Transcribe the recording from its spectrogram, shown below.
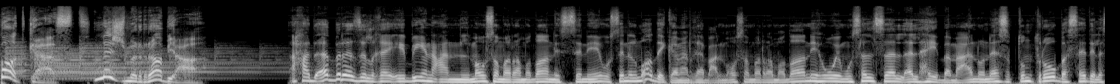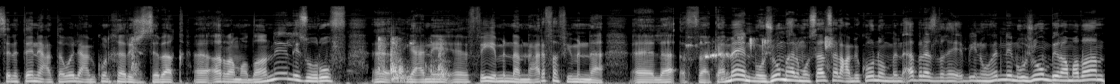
بودكاست نجم الرابعة. أحد أبرز الغائبين عن الموسم الرمضاني السنة والسنة الماضية كمان غاب عن الموسم الرمضاني هو مسلسل الهيبة مع أنه الناس بتنطره بس هيدي للسنة الثانية على التوالي عم يكون خارج السباق آه، الرمضاني لظروف آه، يعني آه، في منا بنعرفها في منا لا. فكمان نجوم هالمسلسل عم يكونوا من أبرز الغائبين وهن نجوم برمضان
